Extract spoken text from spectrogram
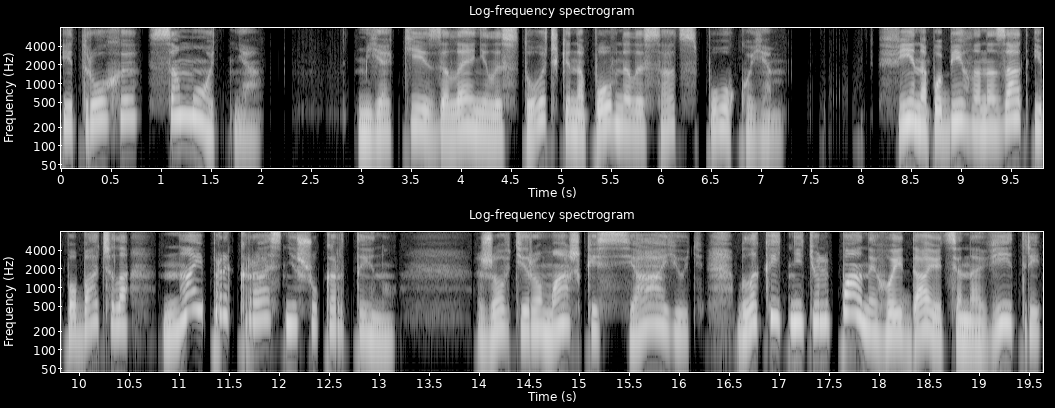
і трохи самотня. М'які зелені листочки наповнили сад спокоєм. Фіна побігла назад і побачила найпрекраснішу картину. Жовті ромашки сяють, блакитні тюльпани гойдаються на вітрі,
